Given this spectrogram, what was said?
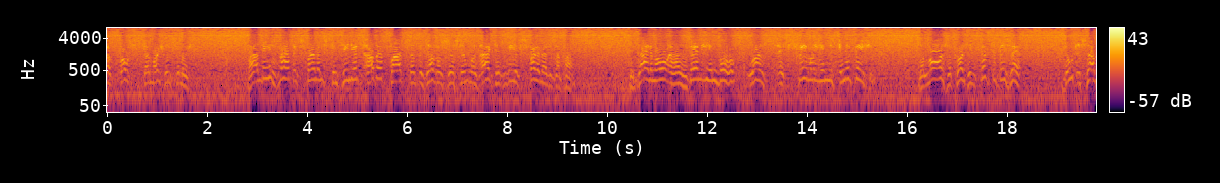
approached commercial solution. While these lamp experiments continued, other parts of the Juggle system was actively experimented upon. The dynamo, as then in vogue, was extremely inefficient. The loss approaching 50% due to some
